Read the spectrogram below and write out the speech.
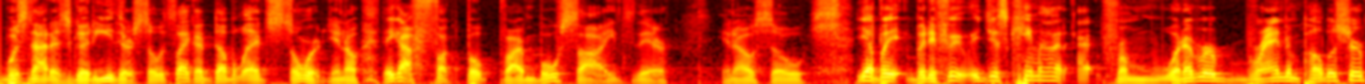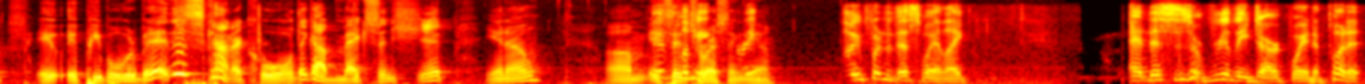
was not as good either. So it's like a double edged sword. You know, they got fucked both, from both sides there you know? So yeah but but if it, it just came out from whatever random publisher it, it people would be hey, this is kind of cool. They got mechs and shit you know? Um it's let interesting me, yeah. Let me put it this way like and this is a really dark way to put it.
